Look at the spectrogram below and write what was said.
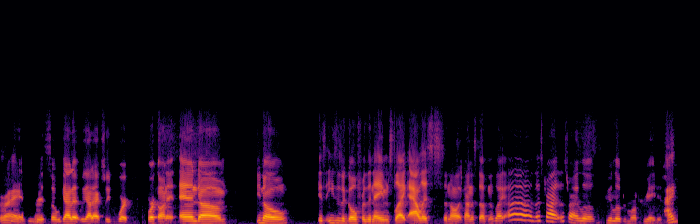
right. So we gotta we gotta actually work work on it. And um, you know, it's easy to go for the names like Alice and all that kind of stuff. And it's like, ah, let's try let's try a little be a little bit more creative. I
